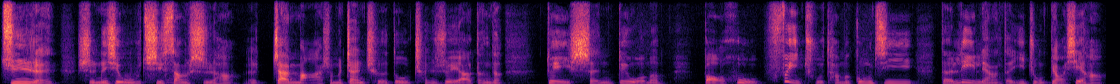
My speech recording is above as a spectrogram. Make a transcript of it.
军人、使那些武器丧失哈，呃，战马什么战车都沉睡啊等等，对神对我们保护、废除他们攻击的力量的一种表现哈。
